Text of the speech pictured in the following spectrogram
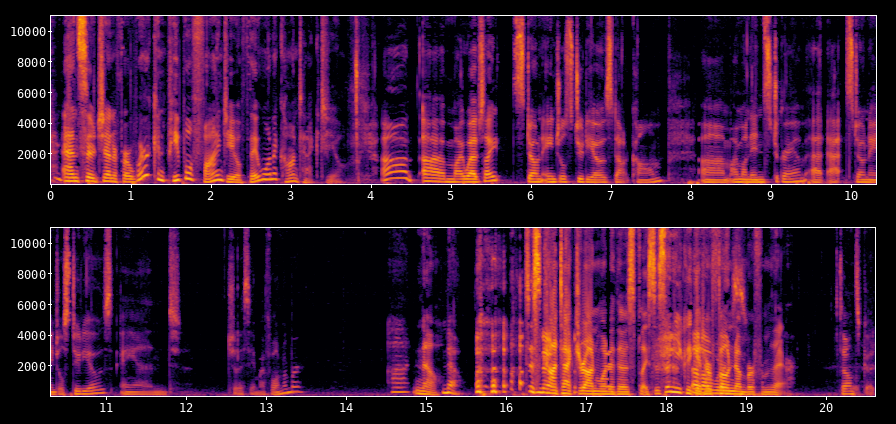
and so, Jennifer, where can people find you if they want to contact you? Uh, uh, my website, stoneangelstudios.com. Um, I'm on Instagram at, at stoneangelstudios. And should I say my phone number? Uh, no. No. Just no. contact her on one of those places, and you could get her phone number from there. Sounds good.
